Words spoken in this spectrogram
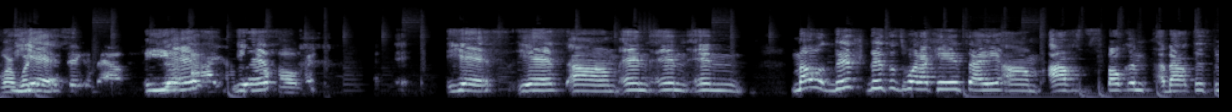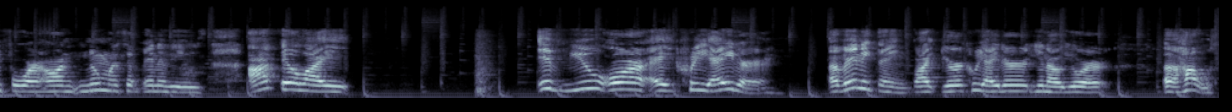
Or what yes. do you think about? Yes, yes, yes, yes. Um, and and and Mo, this this is what I can say. Um, I've spoken about this before on numerous interviews. I feel like if you are a creator of anything, like you're a creator, you know, you're a host,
